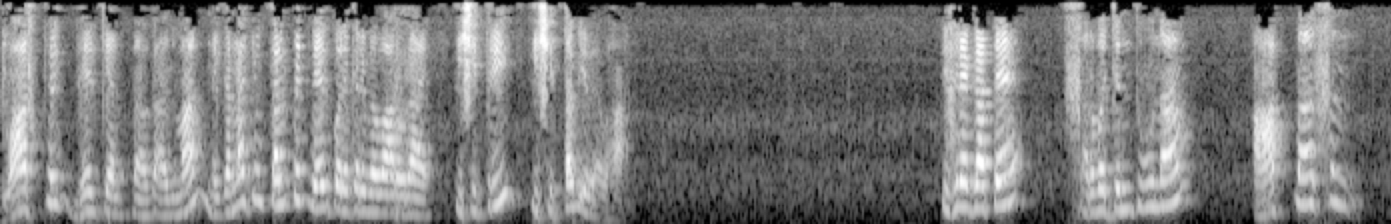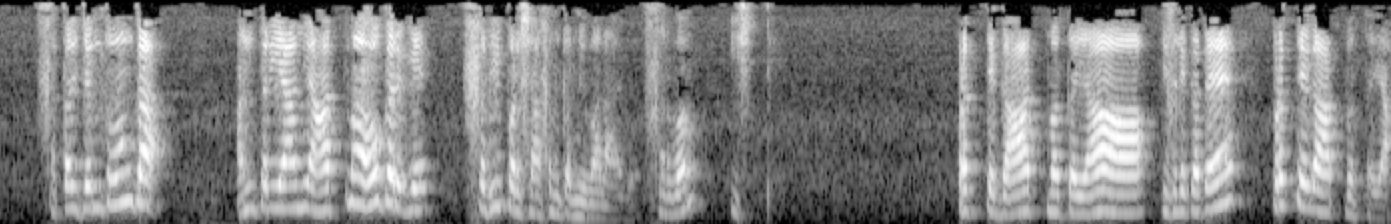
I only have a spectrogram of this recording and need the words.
वास्तविक भेद के अनुमान नहीं करना, क्योंकि कल्पित भेद को लेकर व्यवहार हो रहा है। ईशित्री, ईशितव्य व्यवहार। इसलिए कहते हैं सर्व जंतु नाम आत्मा सन सकल जंतुओं का अंतर्यामी आत्मा होकर के सभी पर शासन करने वाला है वो। सर्वम इष्ट। प्रत्यगात्मतया इसलिए कहते हैं प्रत्यगात्मतया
